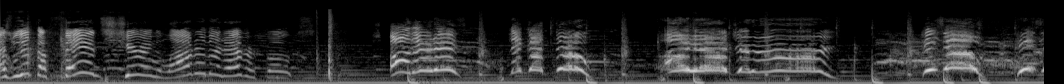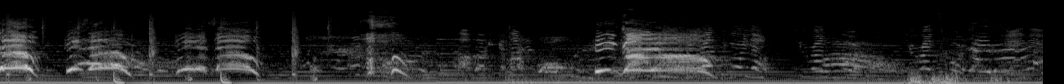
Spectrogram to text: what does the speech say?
As we get the fans cheering louder than ever, folks. Oh, there it is! They got through! Oh yeah, Jimmy! He's out! He's out! He's out! He is out! Oh. Oh, he got him! He got him! Two runs scored. though. Two runs scored. Two runs score.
